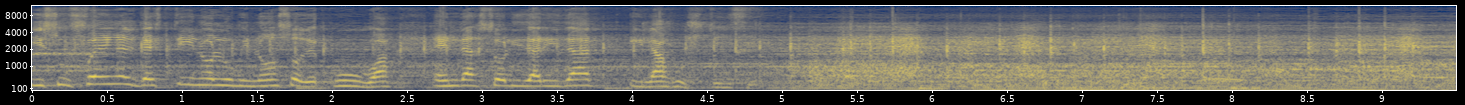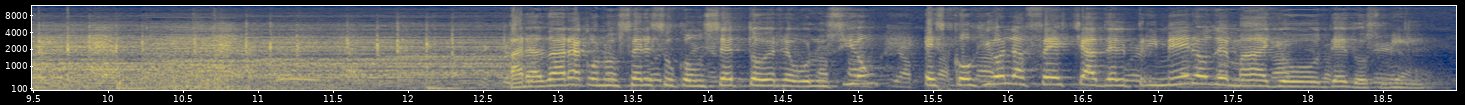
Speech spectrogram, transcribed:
y su fe en el destino luminoso de Cuba, en la solidaridad y la justicia. Para dar a conocer su concepto de revolución, escogió la fecha del primero de mayo de 2000.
